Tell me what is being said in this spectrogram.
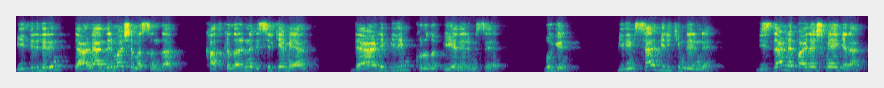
bildirilerin değerlendirme aşamasında katkılarını esirgemeyen değerli bilim kurulu üyelerimize bugün bilimsel birikimlerini bizlerle paylaşmaya gelen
